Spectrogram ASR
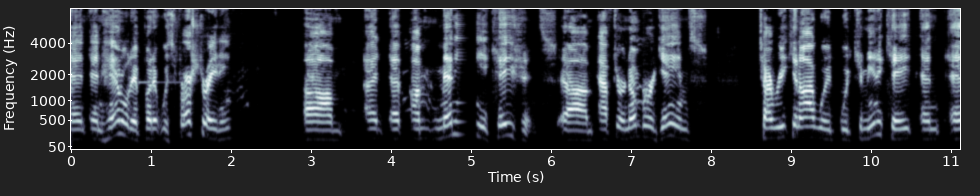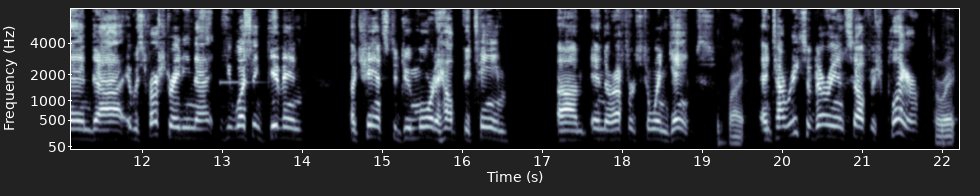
and, and handled it, but it was frustrating um, at, at, on many occasions. Um, after a number of games, Tyreek and I would, would communicate, and, and uh, it was frustrating that he wasn't given a chance to do more to help the team um, in their efforts to win games. Right. And Tyreek's a very unselfish player Correct.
